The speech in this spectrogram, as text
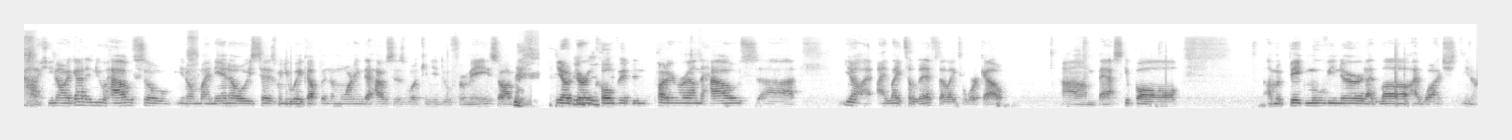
gosh, you know, I got a new house, so you know, my nana always says when you wake up in the morning, the house is what can you do for me. So I've been, you know, during COVID, been puttering around the house. Uh, you know, I, I like to lift. I like to work out. Um, basketball. I'm a big movie nerd. I love. I watch, you know,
